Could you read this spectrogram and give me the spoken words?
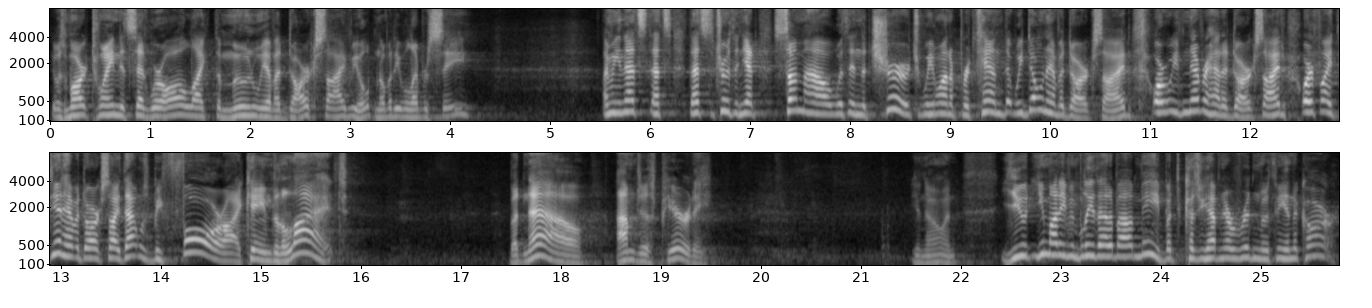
It was Mark Twain that said, We're all like the moon. We have a dark side we hope nobody will ever see. I mean, that's, that's, that's the truth. And yet, somehow within the church, we want to pretend that we don't have a dark side, or we've never had a dark side, or if I did have a dark side, that was before I came to the light. But now, I'm just purity. You know, and you, you might even believe that about me, but because you have never ridden with me in a car.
